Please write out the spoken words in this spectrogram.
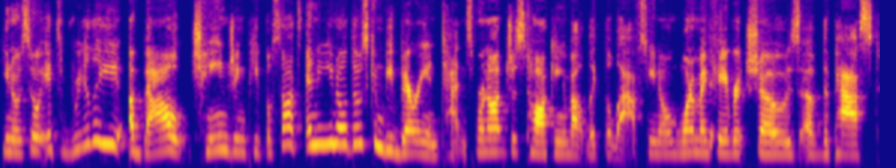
You know, so it's really about changing people's thoughts. And, you know, those can be very intense. We're not just talking about like the laughs. You know, one of my favorite shows of the past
